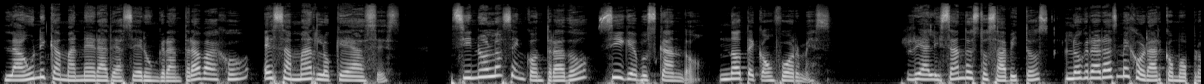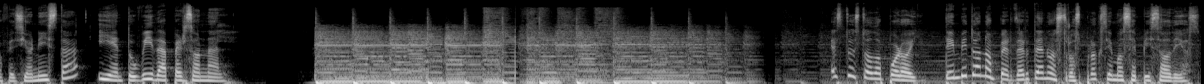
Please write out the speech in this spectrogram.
la única manera de hacer un gran trabajo es amar lo que haces. Si no lo has encontrado, sigue buscando, no te conformes. Realizando estos hábitos, lograrás mejorar como profesionista y en tu vida personal. Esto es todo por hoy. Te invito a no perderte nuestros próximos episodios.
